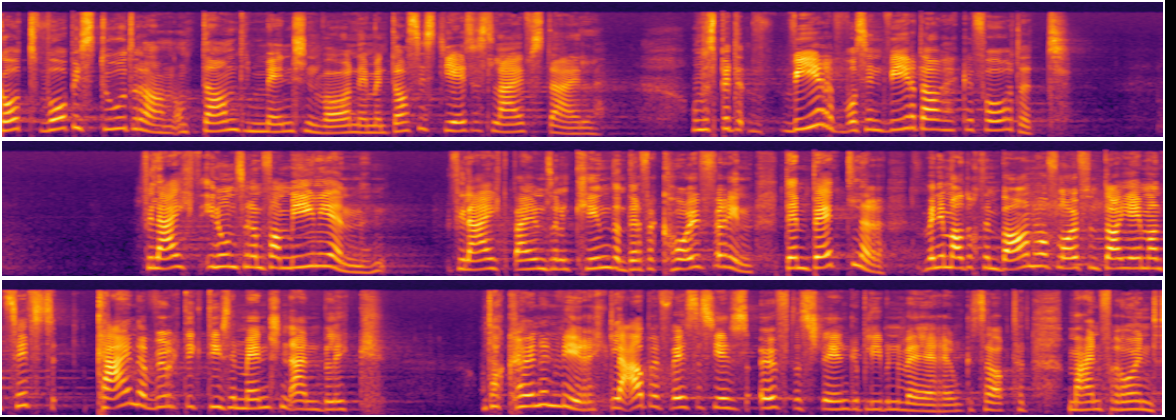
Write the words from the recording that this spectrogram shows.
Gott, wo bist du dran? Und dann die Menschen wahrnehmen. Das ist Jesus Lifestyle. Und wir, wo sind wir da gefordert? Vielleicht in unseren Familien, vielleicht bei unseren Kindern, der Verkäuferin, dem Bettler. Wenn ihr mal durch den Bahnhof läuft und da jemand sitzt, keiner würdigt diese Menschen einen Blick. Und da können wir, ich glaube fest, dass Jesus öfters stehen geblieben wäre und gesagt hat, mein Freund,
